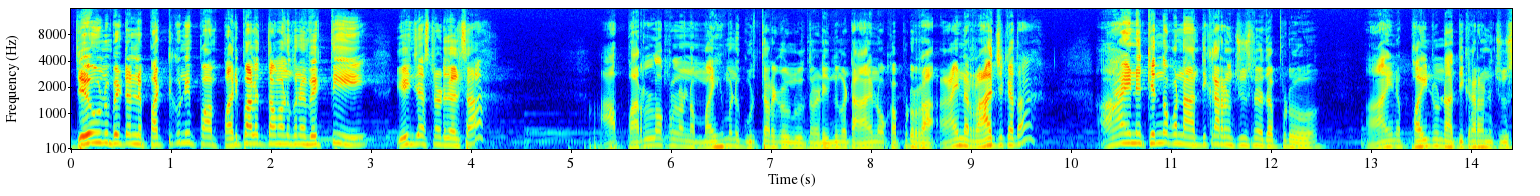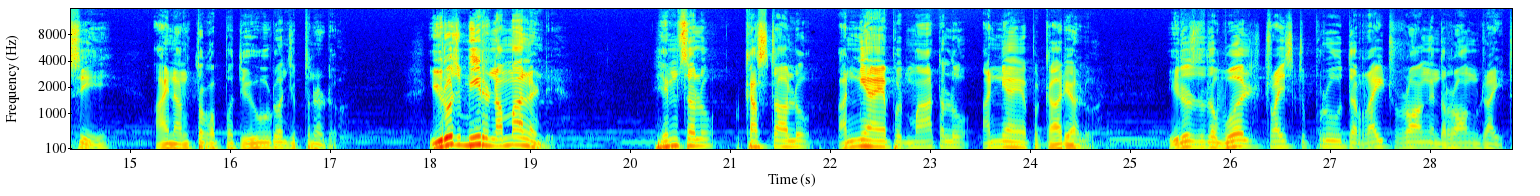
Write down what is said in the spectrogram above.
దేవుని బిడ్డల్ని పట్టుకుని ప- పరిపాలిద్దాం అనుకున్న వ్యక్తి ఏం చేస్తున్నాడు తెలుసా? ఆ పరలోకంలో ఉన్న మహిమను గుర్తెరగలుగుతున్నాడు. ఎందుకంటే ఆయన ఒకప్పుడు రా ఆయన రాజు కదా. ఆయన కింద ఉన్న అధికారం చూసినప్పుడు ఆయన పైన ఉన్న అధికారాన్ని చూసి ఆయన అంత గొప్ప దేవుడు అని చెప్తున్నాడు. ఈరోజు మీరు నమ్మాలండి. హింసలు కష్టాలు అన్యాయపు మాటలు అన్యాయపు కార్యాలు. ఈరోజు the world tries to prove the right wrong and the wrong right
